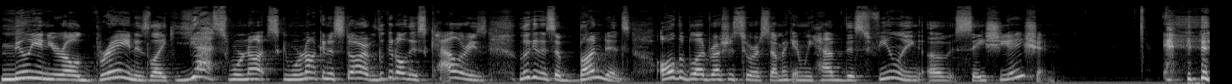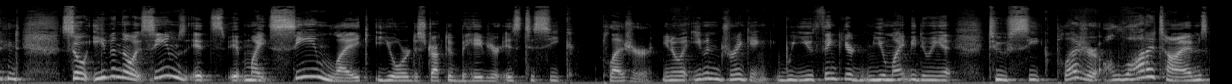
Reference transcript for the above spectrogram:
million year old brain is like, yes, we're not, we're not going to starve. Look at all these calories. Look at this abundance. All the blood rushes to our stomach, and we have this feeling of satiation. And so even though it seems it's it might seem like your destructive behavior is to seek pleasure. You know, even drinking, you think you're you might be doing it to seek pleasure. A lot of times,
